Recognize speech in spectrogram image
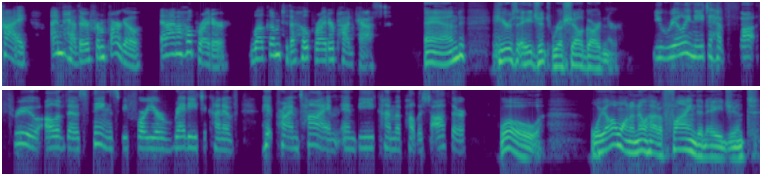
Hi, I'm Heather from Fargo, and I'm a Hope Writer. Welcome to the Hope Writer Podcast. And here's Agent Rachelle Gardner. You really need to have thought through all of those things before you're ready to kind of hit prime time and become a published author. Whoa. We all want to know how to find an agent,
